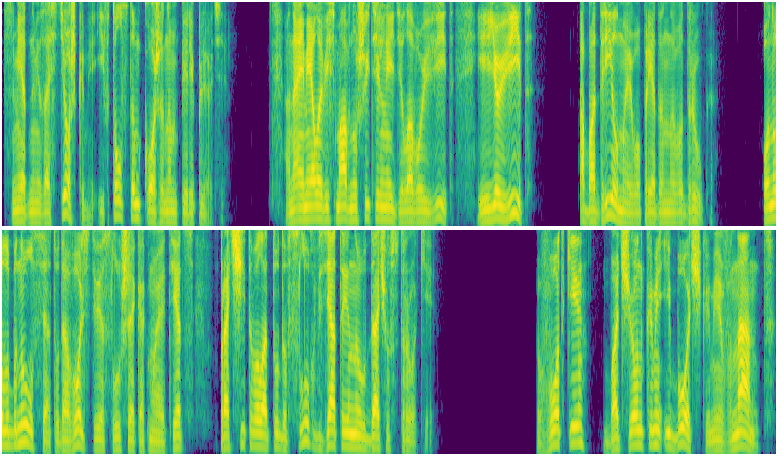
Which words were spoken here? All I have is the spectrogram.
с медными застежками и в толстом кожаном переплете. Она имела весьма внушительный деловой вид, и ее вид ободрил моего преданного друга. Он улыбнулся от удовольствия, слушая, как мой отец прочитывал оттуда вслух взятые на удачу строки. «Водки бочонками и бочками в Нант,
